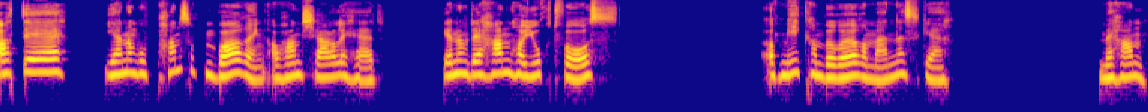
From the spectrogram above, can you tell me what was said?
at det er gjennom hans åpenbaring av hans kjærlighet gjennom det han har gjort for oss, at vi kan berøre mennesket med han.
